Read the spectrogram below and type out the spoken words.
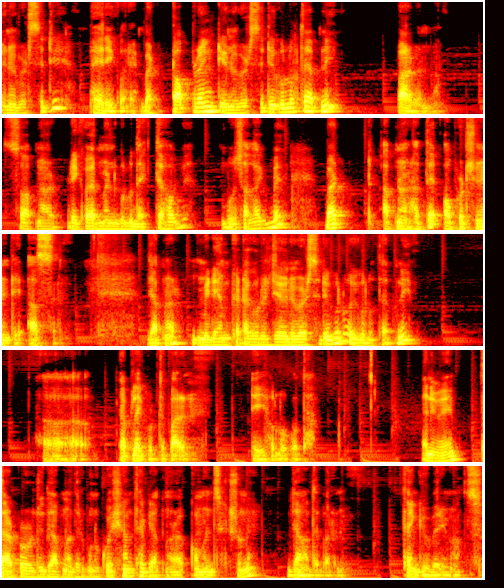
ইউনিভার্সিটি ভেরি করে বাট টপ র্যাঙ্কড ইউনিভার্সিটিগুলোতে আপনি পারবেন না। সো আপনার রিকোয়ারমেন্টগুলো দেখতে হবে, বোঝা লাগবে বাট আপনার হাতে অপরচুনিটি আছে। যে আপনার মিডিয়াম ক্যাটাগরির যে ইউনিভার্সিটিগুলো ওইগুলোতে আপনি অ্যাপ্লাই করতে পারেন। এই হলো কথা। এনিওয়ে তারপর যদি আপনাদের কোনো কোয়েশান থাকে, আপনারা কমেন্ট সেকশনে জানাতে পারেন। থ্যাংক ইউ ভেরি মাচ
